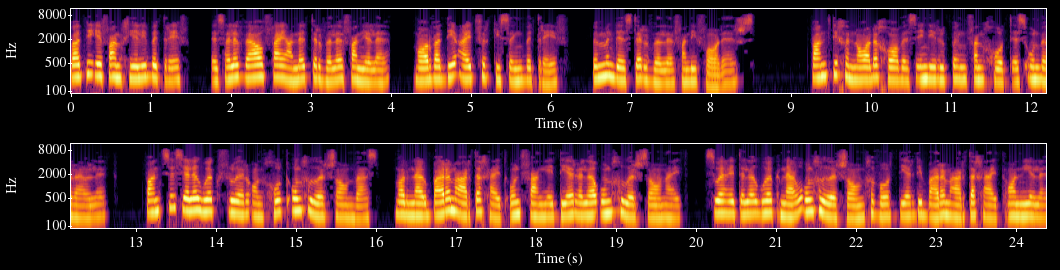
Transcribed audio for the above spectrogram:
Wat die evangelie betreft, is hulle wel vijanden terwille van julle, maar wat die uitverkiezing betreft, bemindes terwille van die vaders. Want die genadegaves en die roeping van God is onberouwelijk. Want soos jylle ook vroeger aan God ongehoorzaam was, maar nou barmhartigheid ontvang het dier hulle ongehoorzaamheid, so het hulle ook nou ongehoorzaam geword dier die barmhartigheid aan jylle,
